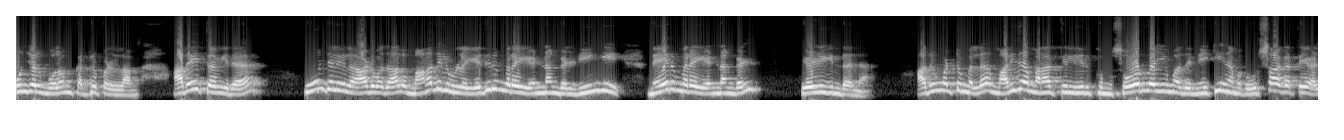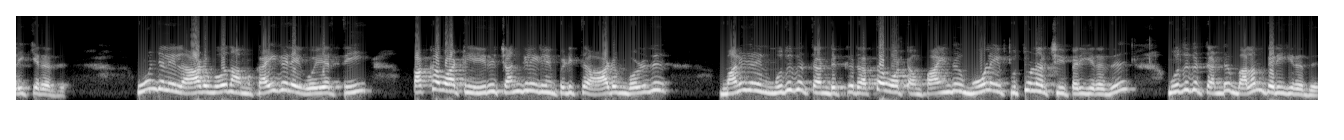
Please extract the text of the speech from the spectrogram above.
ஊஞ்சல் மூலம் கற்றுக்கொள்ளலாம். அதை தவிர ஊஞ்சலில் ஆடுவதால் மனதில் உள்ள எதிர்மறை எண்ணங்கள் நீங்கி நேர்மறை எண்ணங்கள் எழுகின்றன. அது மட்டுமல்ல மனித மனத்தில் இருக்கும் சோர்வையும் அது நீக்கி நமக்கு உற்சாகத்தை அளிக்கிறது. ஊஞ்சலில் ஆடும்போது நாம் கைகளை உயர்த்தி பக்கவாட்டில் இரு சங்கிலிகளையும் பிடித்து ஆடும் பொழுது மனிதனின் முதுகு தண்டுக்கு இரத்த ஓட்டம் பாய்ந்து மூளை புத்துணர்ச்சி பெறுகிறது. முதுகு தண்டு பலம் பெறுகிறது.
